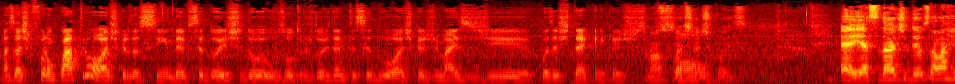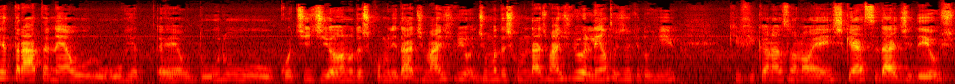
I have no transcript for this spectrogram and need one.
Mas acho que foram quatro Oscars, assim. Deve ser dois, do- os outros dois devem ter sido Oscars de mais de coisas técnicas. Nossa, som. bastante coisa. É, e a Cidade de Deus, ela retrata, né, o, o, é, o duro cotidiano das comunidades mais de uma das comunidades mais violentas daqui do Rio, que fica na Zona Oeste, que é a Cidade de Deus.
